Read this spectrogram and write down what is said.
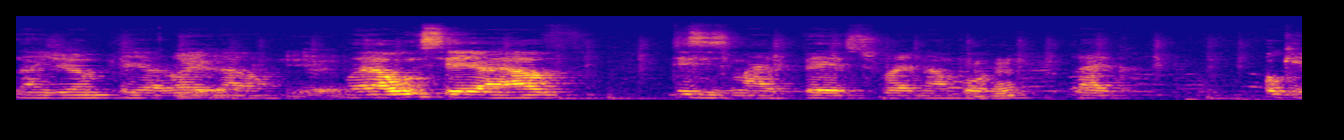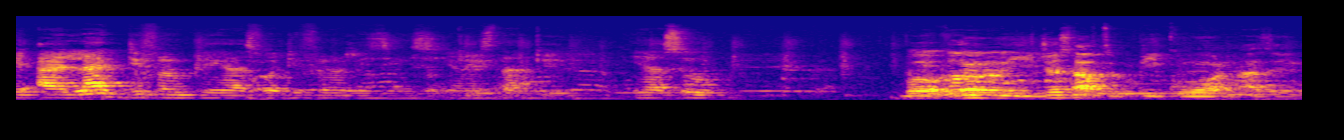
Nigerian player right Yeah, now. yeah. But I won't say I have. This is my best right now, but Mhm. like, okay, I like different players for different reasons. You understand? okay. Yeah. So But no, no, you just have to pick one. As in,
